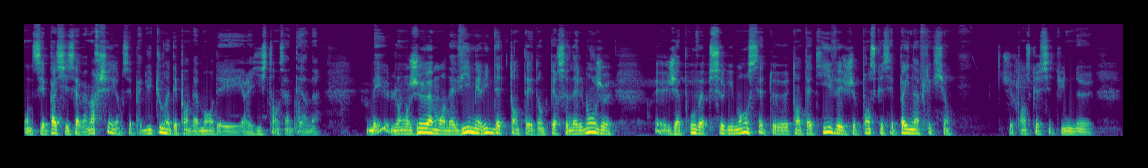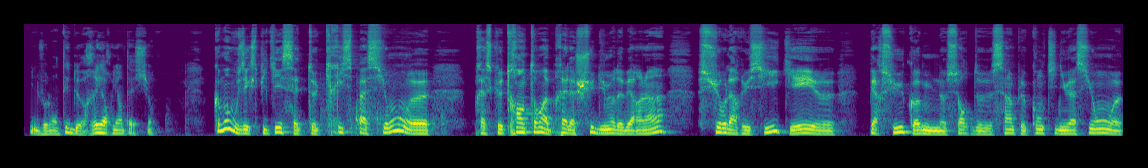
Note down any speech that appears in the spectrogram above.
On ne sait pas si ça va marcher. On ne sait pas du tout, indépendamment des résistances internes. Mais l'enjeu, à mon avis, mérite d'être tenté. Donc, personnellement, j'approuve absolument cette euh, tentative et je pense que c'est pas une inflexion. Je pense que c'est une, une volonté de réorientation. Comment vous expliquez cette crispation euh, presque 30 ans après la chute du mur de Berlin sur la Russie qui est euh, perçue comme une sorte de simple continuation euh,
